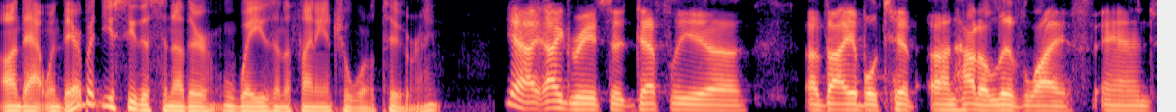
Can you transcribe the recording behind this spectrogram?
on that one there, but you see this in other ways in the financial world too, right? Yeah, I, I agree. It's a, definitely a, a valuable tip on how to live life. And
